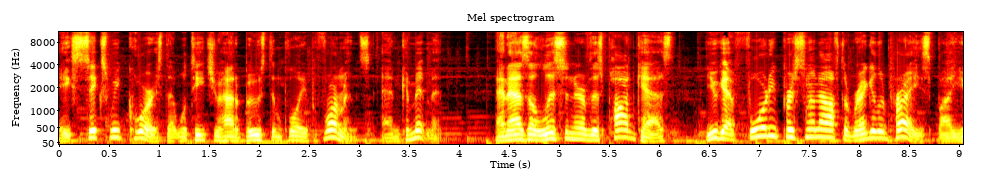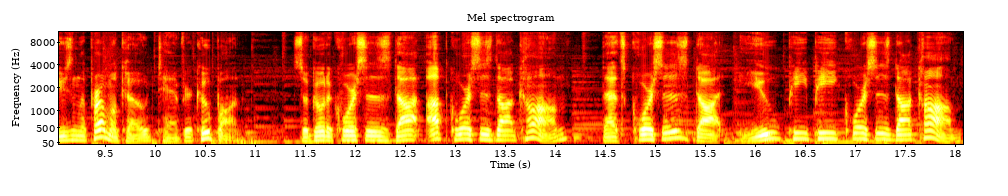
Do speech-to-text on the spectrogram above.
a six week course that will teach you how to boost employee performance and commitment. And as a listener of this podcast, you get 40% off the regular price by using the promo code TANVEER Coupon. So go to courses.upcourses.com, that's courses.uppcourses.com,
